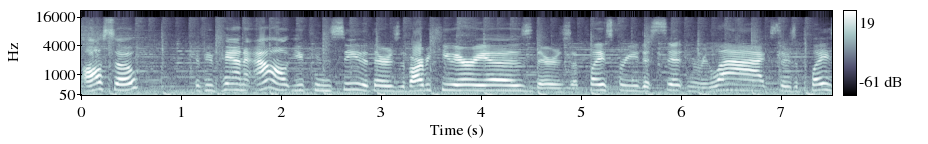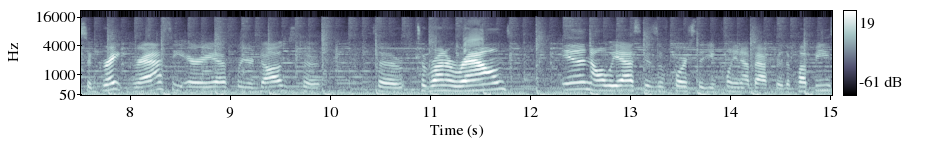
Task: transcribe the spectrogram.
Also, if you pan out, you can see that there's the barbecue areas, there's a place for you to sit and relax, there's a place, a great grassy area for your dogs to, to, to run around in. All we ask is, of course, that you clean up after the puppies.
